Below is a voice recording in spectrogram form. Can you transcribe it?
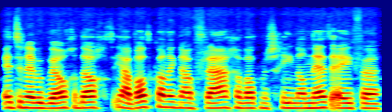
En toen heb ik wel gedacht, ja, wat kan ik nou vragen wat misschien dan net even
